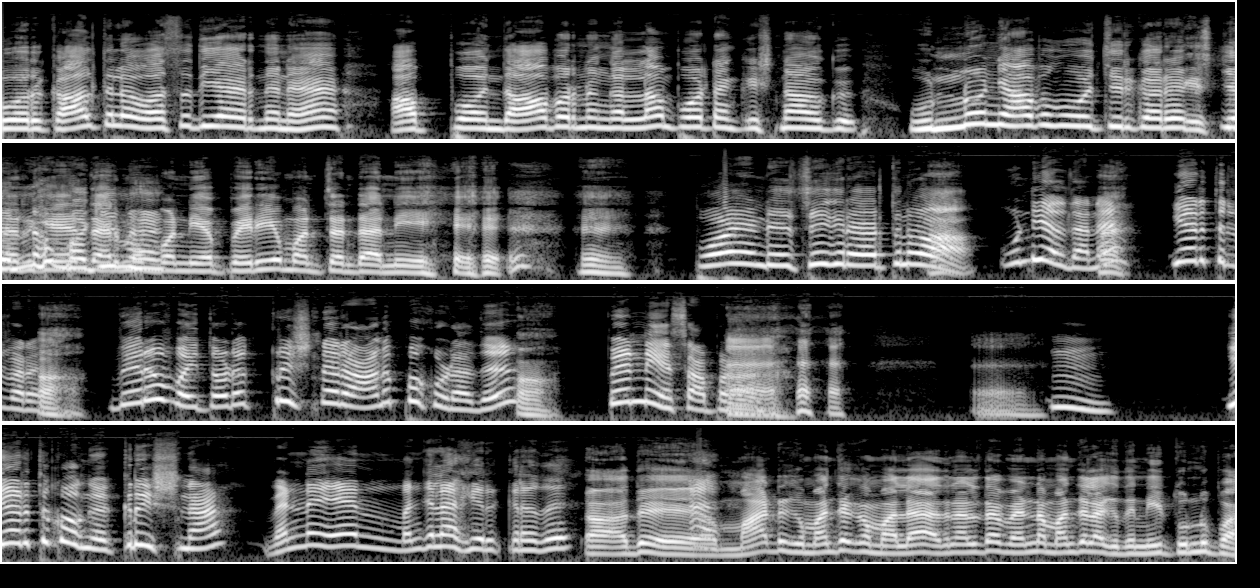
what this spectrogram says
ஒரு காலத்துல வசதியா இருந்தேனே அப்போ இந்த ஆபரணங்கள்லாம் போட்டேன் கிருஷ்ணாவுக்கு. இன்னும் ஞாபகம் வச்சிருக்காரு. என்ன பண்ணிய பெரிய மனுஷன்டா நீ? போயண்டி சீக்கிரம் எடுத்துன்னு வா. உண்டியல் தானே? எடுத்துட்டு வரேன். வெறும் வயித்தோட கிருஷ்ணரை அனுப்ப கூடாது ஆ. பெண்ணைய சாப்பிடலாம் ம். எடுத்துக்கோங்க கிருஷ்ணா. வெண்ணெய் ஏன் மஞ்சளாகி இருக்கிறது? அது மாட்டுக்கு மஞ்சள் கம்மால அதனால தான் வெண்ணெய் மஞ்சள் ஆகுது நீ துண்ணுப்பா.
